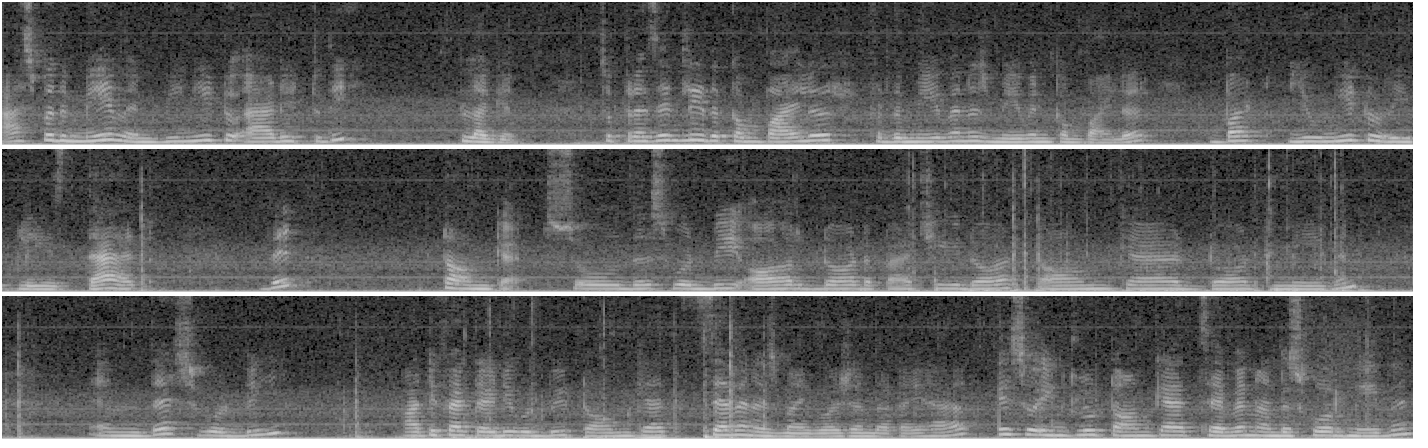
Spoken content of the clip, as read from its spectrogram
As per the Maven, we need to add it to the plugin. So presently the compiler for the Maven is Maven compiler, but you need to replace that with Tomcat. So this would be org.apache.tomcat.maven and this would be artifact id would be tomcat 7 is my version that I have. Okay so include tomcat 7 underscore maven.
